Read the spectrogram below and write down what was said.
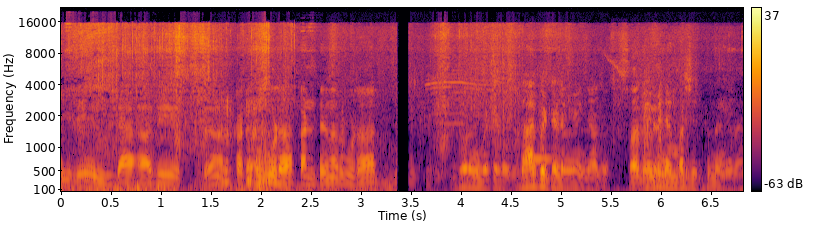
ఇది అది ట్రక్ కూడా కంటైనర్ కూడా దూరంగా పెట్టడం దాపెట్టడం ఏం కాదు మేమే నెంబర్ చెప్తున్నాం కదా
